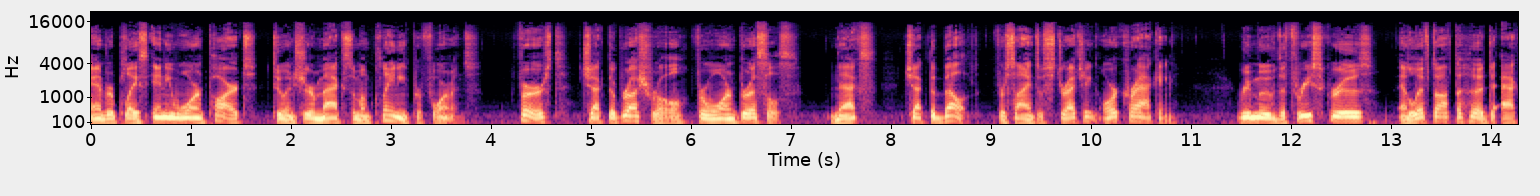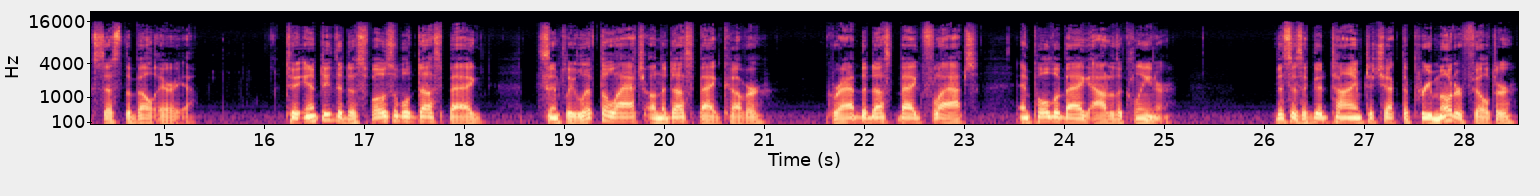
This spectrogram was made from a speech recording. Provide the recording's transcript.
and replace any worn parts to ensure maximum cleaning performance. First, check the brush roll for worn bristles. Next, check the belt for signs of stretching or cracking. Remove the three screws and lift off the hood to access the belt area. To empty the disposable dust bag, simply lift the latch on the dust bag cover, grab the dust bag flaps, and pull the bag out of the cleaner. This is a good time to check the pre-motor filter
